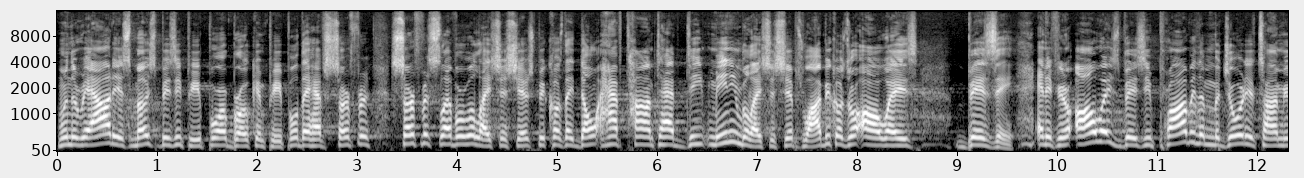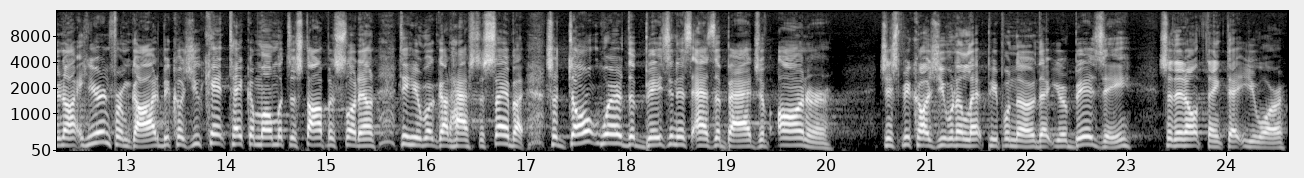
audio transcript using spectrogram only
When the reality is, most busy people are broken people. They have surface, surface level relationships because they don't have time to have deep meaning relationships. Why? Because they're always busy. And if you're always busy, probably the majority of time you're not hearing from God because you can't take a moment to stop and slow down to hear what God has to say about it. So don't wear the busyness as a badge of honor just because you want to let people know that you're busy so they don't think that you are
